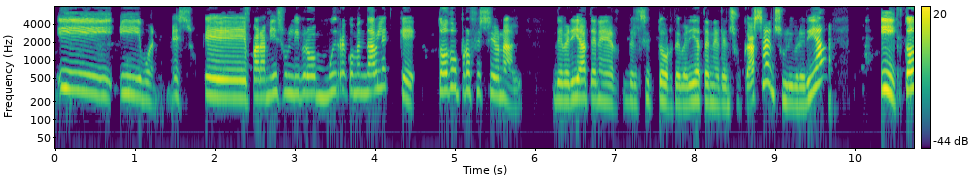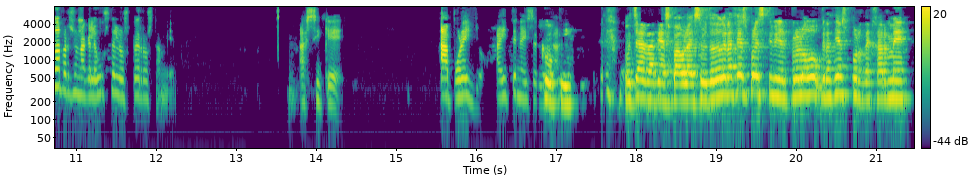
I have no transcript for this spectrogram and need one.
Y, bueno, eso, que para mí es un libro muy recomendable que todo profesional debería tener del sector, debería tener en su casa, en su librería, y toda persona que le gusten los perros también. Así que, a por ello, ahí tenéis el Muchas gracias, Paula, y sobre todo gracias por escribir el prólogo, gracias por dejarme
